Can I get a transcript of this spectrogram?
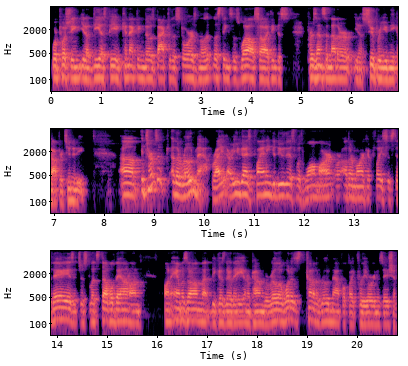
we're pushing, you know, DSP and connecting those back to the stores and the listings as well. So I think this presents another, you know, super unique opportunity. Um, in terms of the roadmap, right? Are you guys planning to do this with Walmart or other marketplaces today? Is it just let's double down on on Amazon that because they're the 800 pound gorilla? What does kind of the roadmap look like for the organization?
